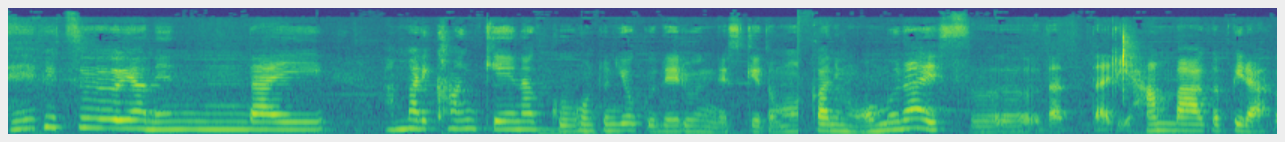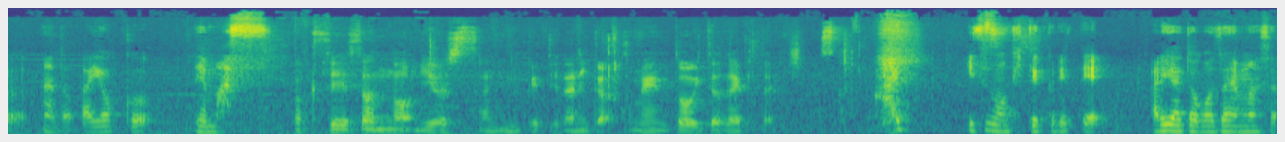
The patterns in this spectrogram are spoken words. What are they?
性別や年代あんまり関係なく本当によく出るんですけども他にもオムライスだったりハンバーグピラフなどがよく出ます。学生さんの利用者さんに向けて何かコメントをいただけたりしますか？はいいつも来てくれてありがとうございます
